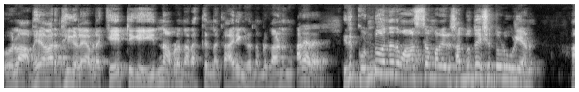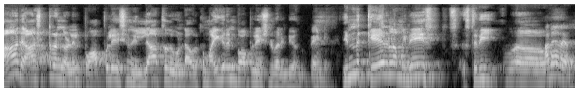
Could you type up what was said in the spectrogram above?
ഉള്ള അഭയാർത്ഥികളെ അവിടെ കയറ്റുകയും ഇന്ന് അവിടെ നടക്കുന്ന കാര്യങ്ങൾ നമ്മൾ കാണുന്നു. അതെ അതെ അതെ. ഇത് കൊണ്ടുവന്നത് വാസ്തവം പറഞ്ഞ ഒരു സദുദ്ദേശത്തോടു കൂടിയാണ്. ആ രാഷ്ട്രങ്ങളിൽ പോപ്പുലേഷൻ ഇല്ലാത്തത് കൊണ്ട് അവർക്ക് മൈഗ്രന്റ് പോപ്പുലേഷൻ വരേണ്ടി വന്നു. വേണ്ടി. ഇന്ന് കേരളം ഇതേ സ്ഥിതി അതെ അതെ അതെ.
